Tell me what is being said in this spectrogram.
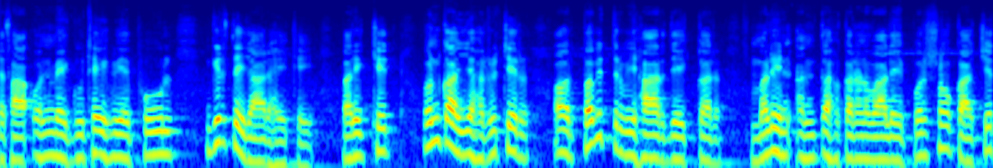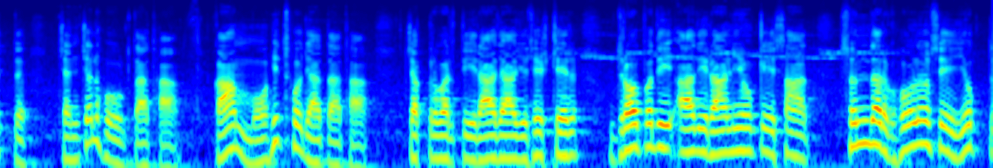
तथा उनमें गुथे हुए फूल गिरते जा रहे थे। परीक्षित, उनका यह रुचिर और पवित्र विहार देखकर मलिन अंतकरण वाले पुरुषों का चित्त चंचल हो उठता था, काम मोहित हो जाता था। चक्रवर्ती राजा युधिष्ठिर, द्रौपदी आदि रानियों के साथ सुंदर घोड़ों से युक्त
